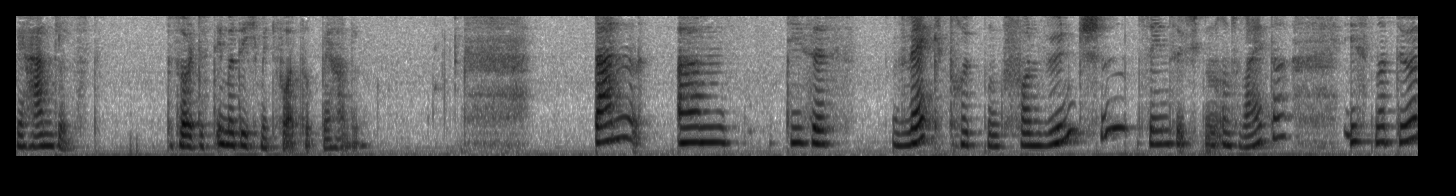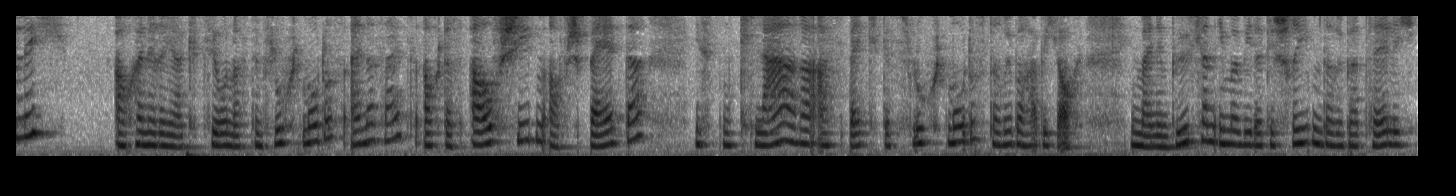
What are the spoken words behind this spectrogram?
behandelst. Du solltest immer dich mit Vorzug behandeln. Dann ähm, dieses Wegdrücken von Wünschen, Sehnsüchten und so weiter ist natürlich auch eine Reaktion aus dem Fluchtmodus einerseits, auch das Aufschieben auf später ist ein klarer Aspekt des Fluchtmodus. Darüber habe ich auch in meinen Büchern immer wieder geschrieben, darüber erzähle ich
